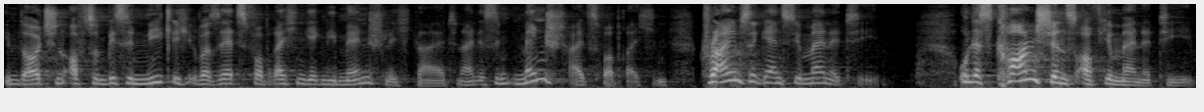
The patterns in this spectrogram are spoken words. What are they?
im Deutschen oft so ein bisschen niedlich übersetzt, Verbrechen gegen die Menschlichkeit. Nein, es sind Menschheitsverbrechen, Crimes against Humanity. Und das Conscience of Humanity,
